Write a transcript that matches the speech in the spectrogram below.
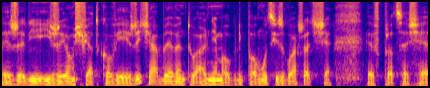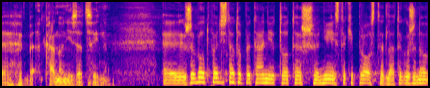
żyli i żyją świadkowie jej życia, aby ewentualnie mogli pomóc i zgłaszać się w procesie kanonizacyjnym. E, żeby odpowiedzieć na to pytanie, to też nie jest takie proste, dlatego że no,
